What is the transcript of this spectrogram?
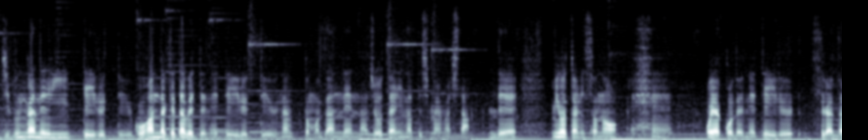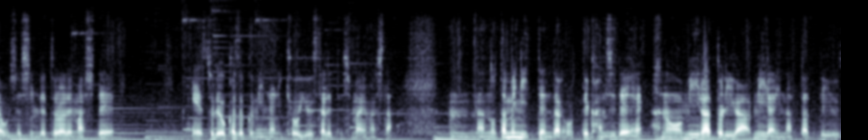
自分が寝に行っているっていう、ご飯だけ食べて寝ているっていう、なんとも残念な状態になってしまいました。で、見事にその、えー、親子で寝ている姿を写真で撮られまして、え、それを家族みんなに共有されてしまいました。うん、何のために行ってんだろうって感じで、あの、ミイラ取りがミイラになったっていう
